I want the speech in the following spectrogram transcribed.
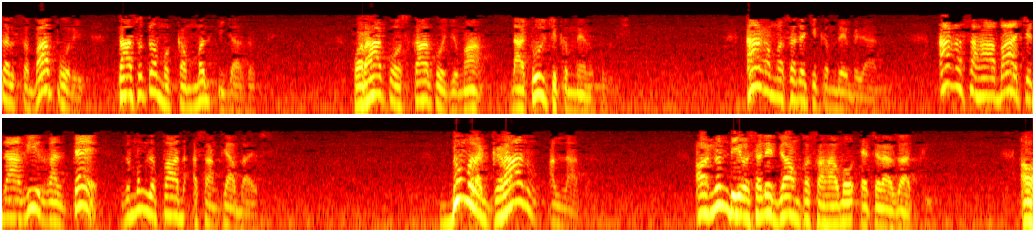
تر سبا پورې تاسو ته مکمل اجازه ده خوراک او اسکا کو جما دا ټول چې کوم نه کوي هغه مسله چې کوم دی بیان هغه صحابه چې دا غي غلطه زمونږ لپاره اسانتیا باعث دومره ګرانو الله ته او نن دی وسله بیا په صحابه اعتراضات کوي او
